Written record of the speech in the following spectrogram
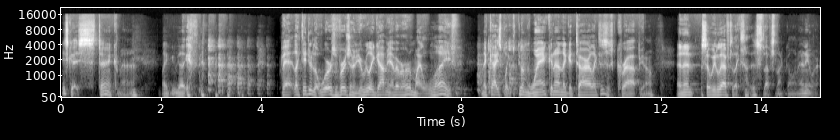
these guys stink, man. Like, like. bad. Like they do the worst version of "You Really Got Me" I've ever heard in my life. And the guy's like doing wanking on the guitar, like this is crap, you know. And then so we left, like this stuff's not going anywhere.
